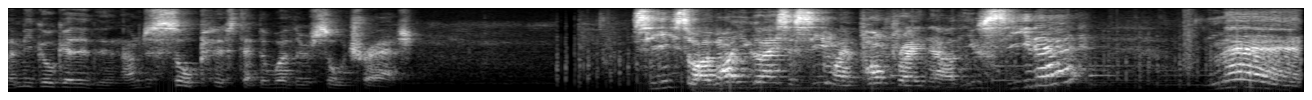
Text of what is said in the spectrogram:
Let me go get it in. I'm just so pissed that the weather is so trash. See, so I want you guys to see my pump right now. Do you see that? Man,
